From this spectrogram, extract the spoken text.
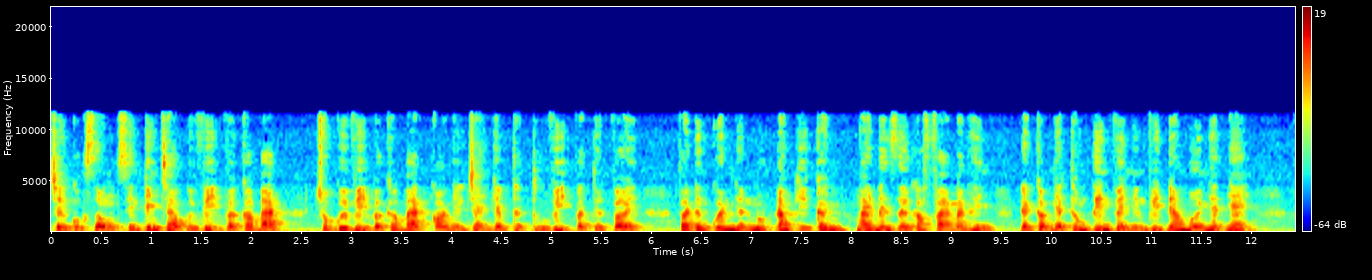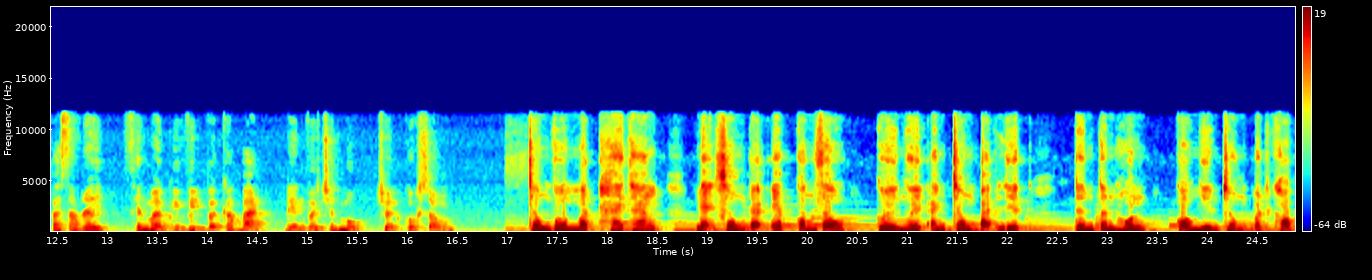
Chuyện cuộc sống xin kính chào quý vị và các bạn. Chúc quý vị và các bạn có những trải nghiệm thật thú vị và tuyệt vời. Và đừng quên nhấn nút đăng ký kênh ngay bên dưới góc phải màn hình để cập nhật thông tin về những video mới nhất nhé. Và sau đây, xin mời quý vị và các bạn đến với chuyên mục Chuyện cuộc sống. Chồng vừa mất 2 tháng, mẹ chồng đã ép con dâu cưới người anh chồng bại liệt. Đêm tân hôn, cô nhìn chồng bật khóc.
